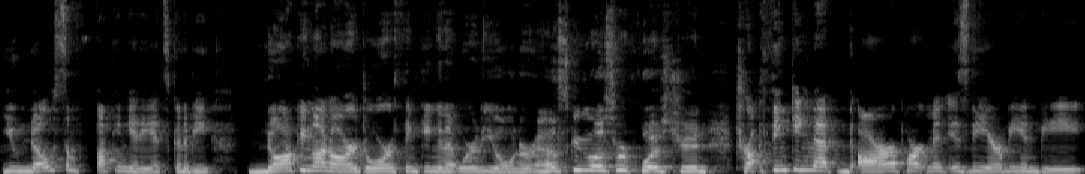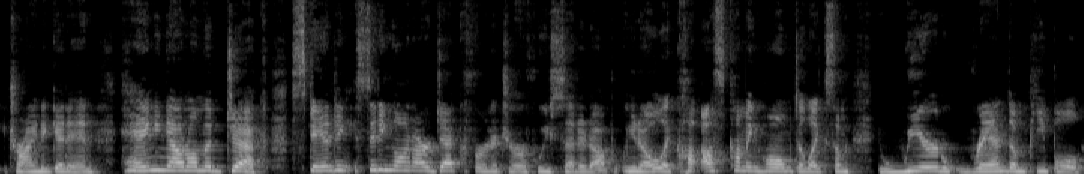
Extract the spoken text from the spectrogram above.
You know some fucking idiot's going to be knocking on our door thinking that we're the owner, asking us for a question, try, thinking that our apartment is the Airbnb, trying to get in, hanging out on the deck, standing sitting on our deck furniture if we set it up, you know, like us coming home to like some weird random people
